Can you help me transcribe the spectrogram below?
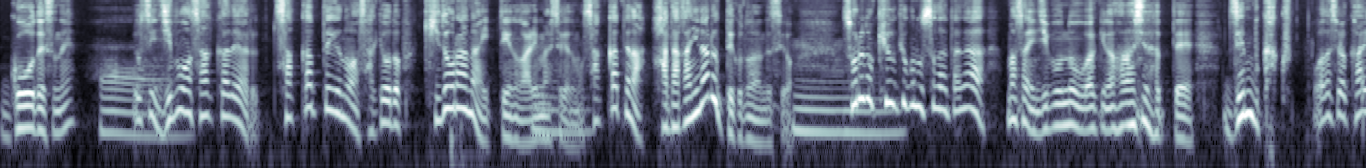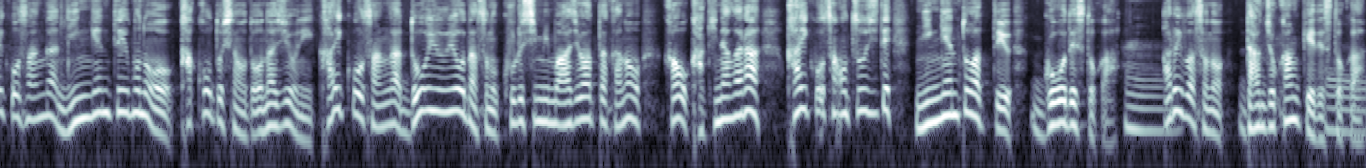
業ですね。要するに自分は作家である。作家っていうのは先ほど気取らないっていうのがありましたけども、作家っていうのは裸になるっていうことなんですよ。それの究極の姿がまさに自分の浮気の話だって全部書く。私は開光さんが人間っていうものを書こうとしたのと同じように開光さんがどういうようなその苦しみも味わったかの顔を書きながら開光さんを通じて人間とはっていう業ですとかあるいはその男女関係ですとか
